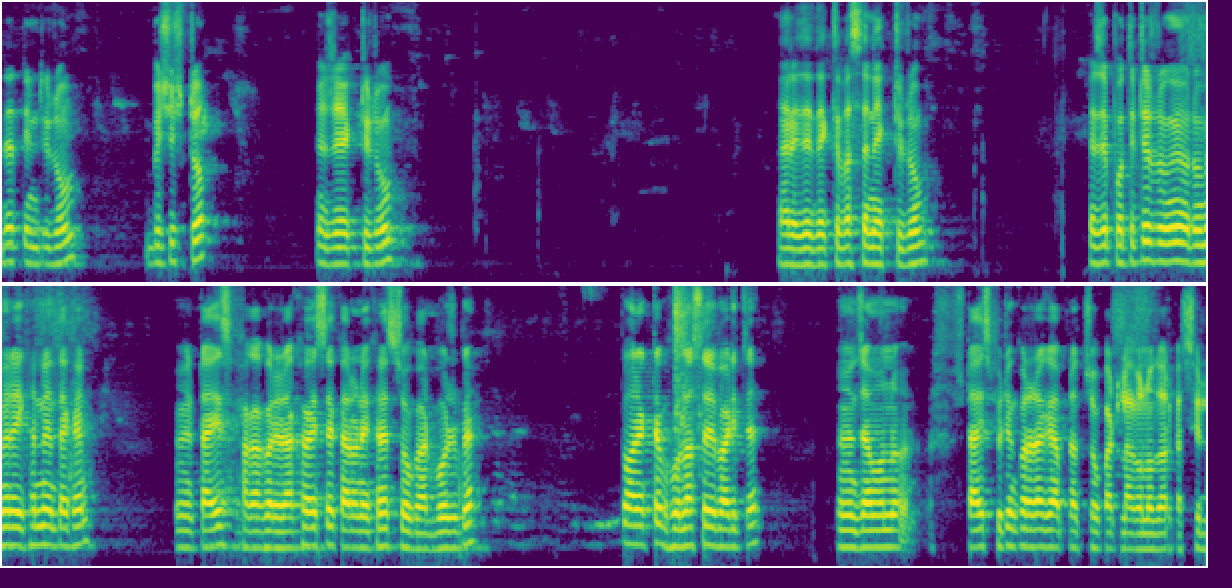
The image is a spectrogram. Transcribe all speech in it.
দিয়ে তিনটি রুম বিশিষ্ট। এই যে একটি রুম আর এই যে দেখতে পাচ্ছেন একটি রুম এই যে প্রতিটি রুমে, রুমের এখানে দেখেন টাইলস ফাঁকা করে রাখা হয়েছে, কারণ এখানে চৌকাট বসবে। তো অনেকটা ভুল আছে এই বাড়িতে। যেমন টাইলস ফিটিং করার আগে আপনার চৌকাট লাগানো দরকার ছিল।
